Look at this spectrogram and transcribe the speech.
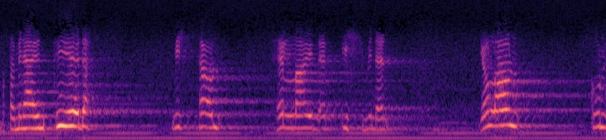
mutta minä en tiedä, missä on sellainen ihminen, jolla on kun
